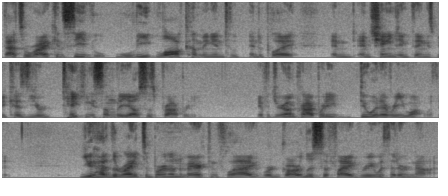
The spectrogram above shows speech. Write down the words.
That's where I can see the law coming into, into play and, and changing things because you're taking somebody else's property. If it's your own property, do whatever you want with it. You have the right to burn an American flag regardless if I agree with it or not.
